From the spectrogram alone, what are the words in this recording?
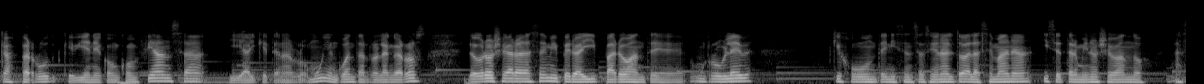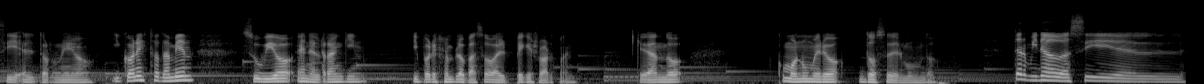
Casper Ruud, que viene con confianza y hay que tenerlo muy en cuenta en Roland Garros, logró llegar a la semi, pero ahí paró ante un Rublev que jugó un tenis sensacional toda la semana y se terminó llevando así el torneo. Y con esto también subió en el ranking y por ejemplo pasó al Peque Schwartzman, quedando como número 12 del mundo. Terminado así el,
